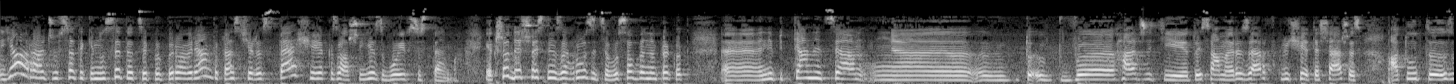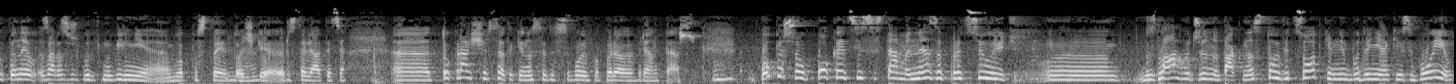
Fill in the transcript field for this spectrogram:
я раджу все-таки носити цей паперовий варіант якраз через те, що я казала, що є збої в системах. Якщо десь щось не загрузиться, в особи, наприклад, е, не підтягнеться е, в гаджеті той самий резерв включити, ще щось, а тут е, зупинив, зараз ж будуть мобільні блокпости, точки розстрілятися, е, то краще все-таки носити з собою паперовий варіант теж. Поки що, поки ці системи не запрацюють злагоджено так на 100% не буде ніяких збоїв,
